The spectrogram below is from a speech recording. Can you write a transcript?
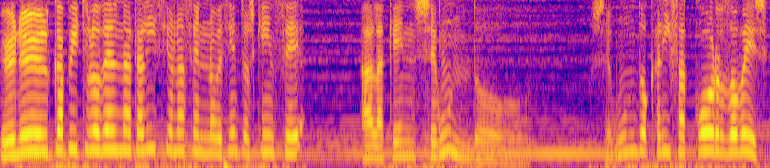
En el capítulo del natalicio nace en 915 a la que en segundo, segundo califa cordobés,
